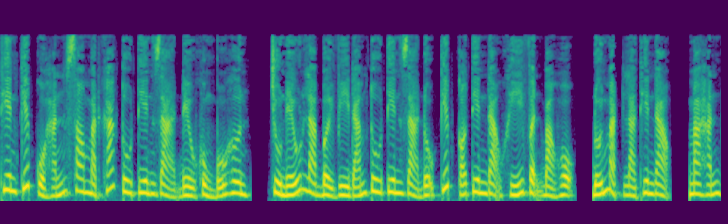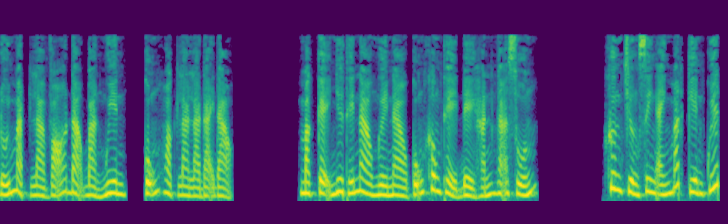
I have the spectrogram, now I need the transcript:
thiên kiếp của hắn so mặt khác tu tiên giả đều khủng bố hơn. Chủ nếu là bởi vì đám tu tiên giả độ kiếp có tiên đạo khí vận bảo hộ, đối mặt là thiên đạo, mà hắn đối mặt là võ đạo bản nguyên, cũng hoặc là là đại đạo. Mặc kệ như thế nào người nào cũng không thể để hắn ngã xuống. Khương trường sinh ánh mắt kiên quyết,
